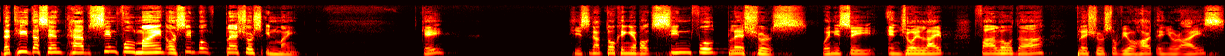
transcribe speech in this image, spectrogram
that he doesn't have sinful mind or simple pleasures in mind. Okay? He's not talking about sinful pleasures. When you say enjoy life, follow the pleasures of your heart and your eyes.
